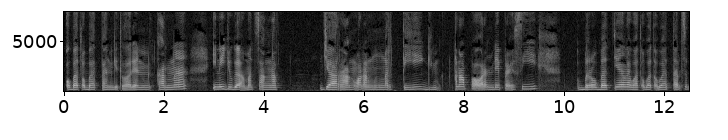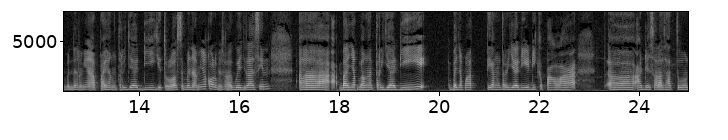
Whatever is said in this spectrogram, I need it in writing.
obat-obatan gitu loh. Dan karena ini juga amat sangat jarang orang mengerti kenapa orang depresi berobatnya lewat obat-obatan sebenarnya apa yang terjadi gitu loh. Sebenarnya kalau misalnya gue jelasin uh, banyak banget terjadi banyak banget yang terjadi di kepala uh, ada salah satu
